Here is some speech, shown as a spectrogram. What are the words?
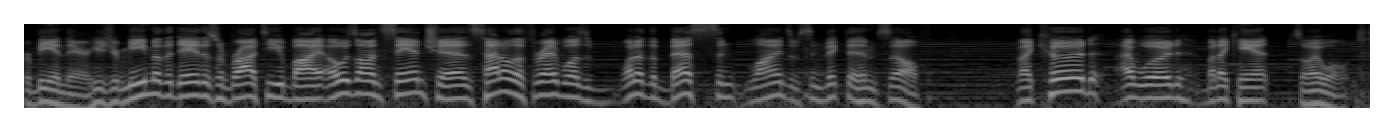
for being there. Here's your meme of the day. This one brought to you by Ozon Sanchez. Title of the thread was one of the best lines of Sinvicta himself. If I could, I would, but I can't, so I won't.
